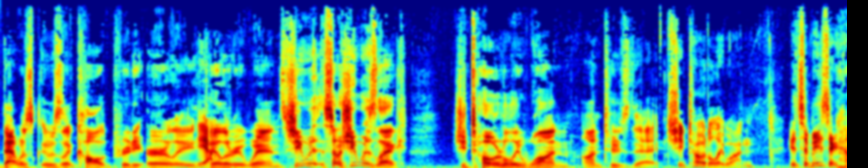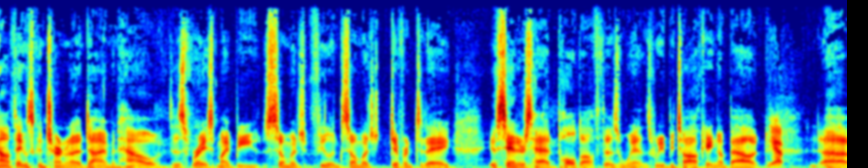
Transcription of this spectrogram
that was it was like called pretty early. Yeah. Hillary wins. She was so she was like she totally won on Tuesday. She totally won. It's amazing how things can turn on a dime and how this race might be so much feeling so much different today if Sanders had pulled off those wins. We'd be talking about Yep. uh,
